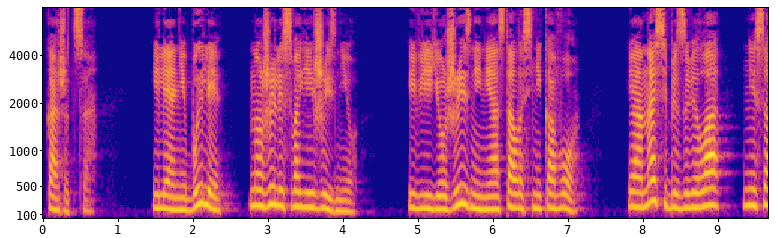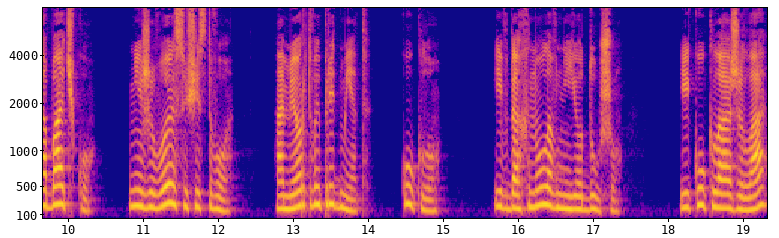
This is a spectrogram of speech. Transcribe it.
кажется. Или они были, но жили своей жизнью. И в ее жизни не осталось никого. И она себе завела не собачку, не живое существо, а мертвый предмет, куклу. И вдохнула в нее душу. И кукла ожила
